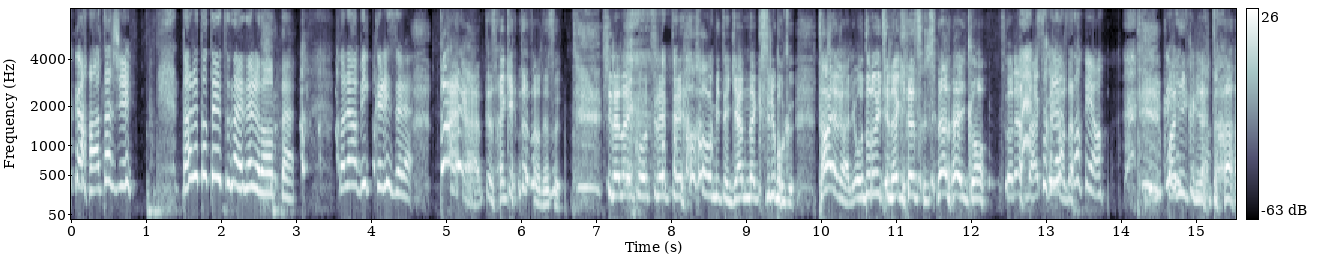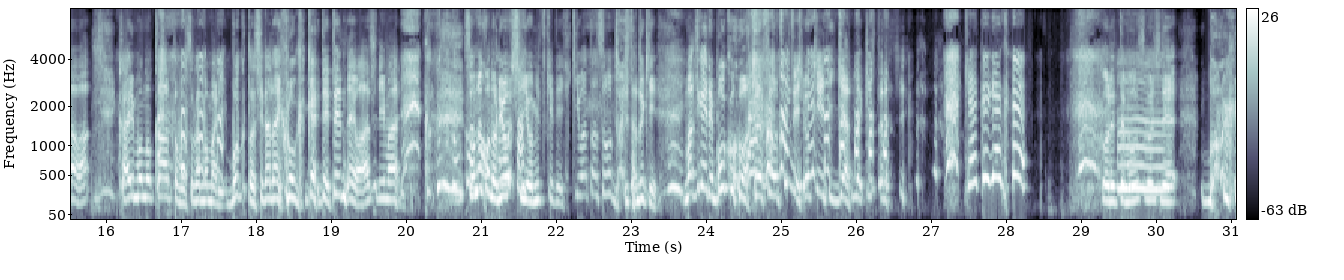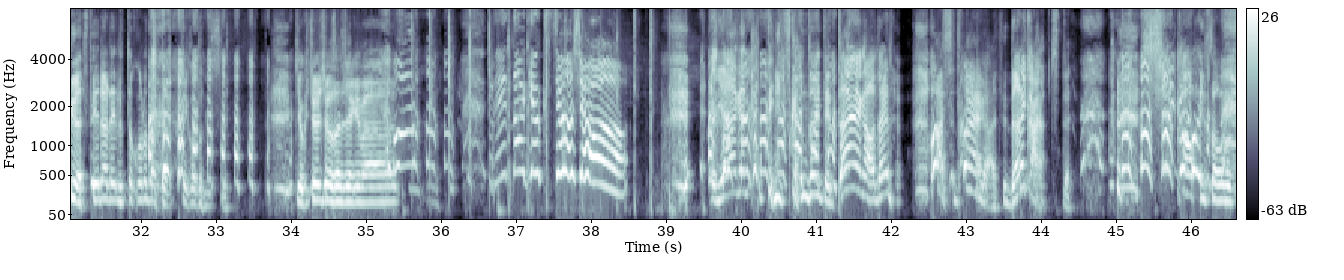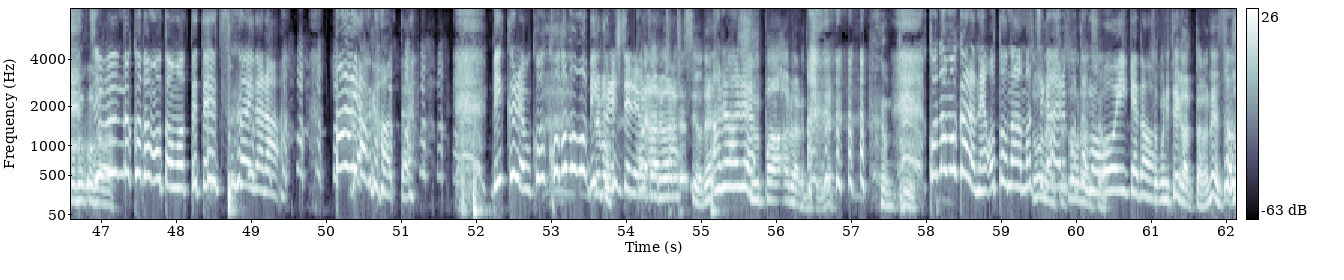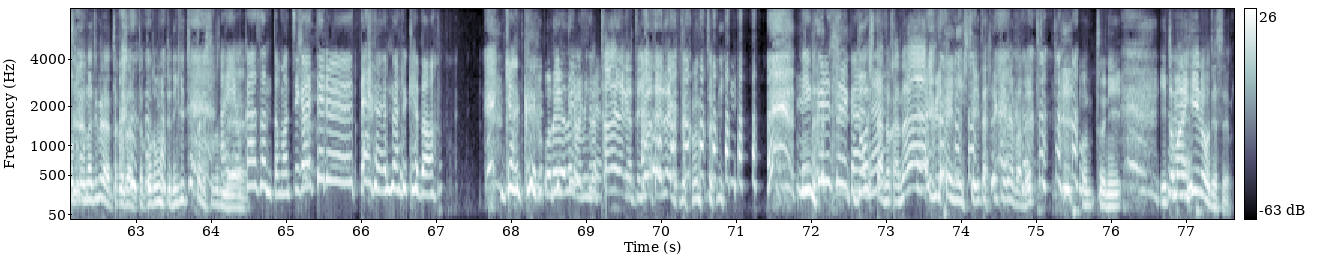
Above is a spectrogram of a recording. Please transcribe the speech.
ヤが、私、誰と手繋いでるのって。それはびっくりする。タヤがって叫んだそうです。知らない子を連れて母を見てギャン泣きする僕、タヤがに驚いて泣き出す知らない子。それは泣くよな。そうよ。パニックになった母は、買い物カートもそのままに、僕と知らない子を抱えて店内を走り回り、その子の両親を見つけて引き渡そうとした時、間違えて僕を渡そうとして余計にギャン泣きしたらしい。逆逆。これってもう少しで、僕が捨てられるところだったってことです。局長賞差し上げます。出た局長賞 いやが勝手に掴んどいて、タヤが誰だあ、しタヤがって誰かよつって。しかわいそうなこの子が。自分の子供と思って手繋いだら、タイヤがって。びっくり。こ子供もびっくりしてるよ。これあるある絶ですよね。あるあるスーパーあるあるですよね。子供からね、大人間違えることも多いけどそ。こに手があったらね、ちょうど同じぐらいの高さだった子供って握っちゃったりするんで。あい、お母さんと間違えてるってなるけど。逆。俺だからみんな、ターヤがって言わないだけで、本当に。びっくりするからね どうしたのかなぐらいにしていただければね。本当に。糸満ヒーローです。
